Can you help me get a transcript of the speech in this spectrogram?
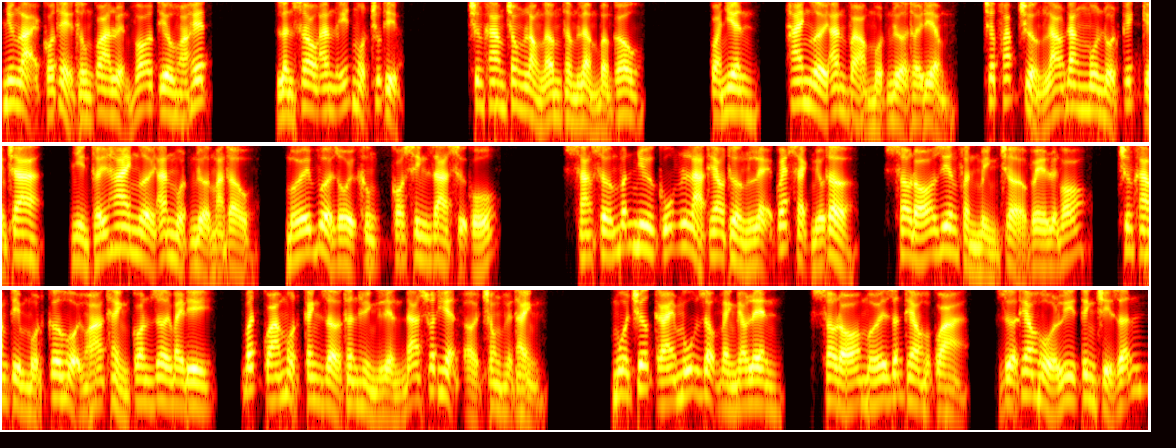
nhưng lại có thể thông qua luyện võ tiêu hóa hết. Lần sau ăn ít một chút thịt. Trương kham trong lòng âm thầm lẩm bẩm câu. Quả nhiên hai người ăn vào một nửa thời điểm chấp pháp trưởng lão đang môn đột kích kiểm tra nhìn thấy hai người ăn một nửa màn tàu, mới vừa rồi không có sinh ra sự cố. Sáng sớm vẫn như cũng là theo thường lệ quét sạch miếu thờ sau đó riêng phần mình trở về luyện võ trương kham tìm một cơ hội hóa thành con rơi bay đi, bất quá một canh giờ thân hình liền đã xuất hiện ở trong huyện thành. Mua trước cái mũ rộng vành đeo lên, sau đó mới dẫn theo hậu quả dựa theo hồ ly tinh chỉ dẫn,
